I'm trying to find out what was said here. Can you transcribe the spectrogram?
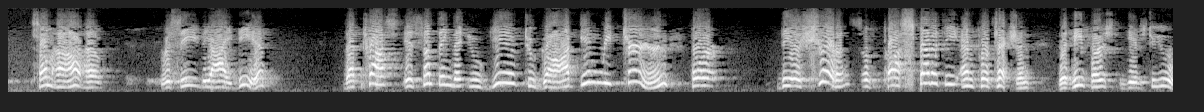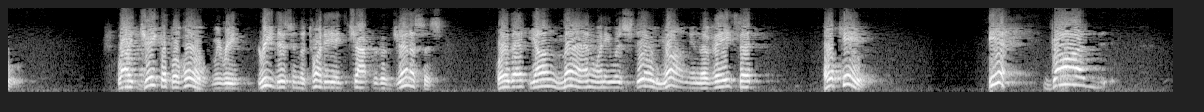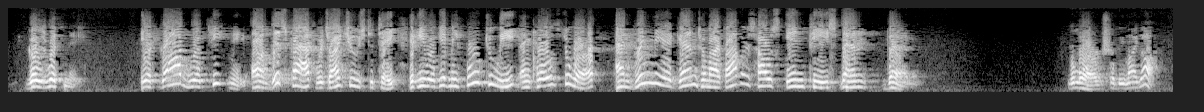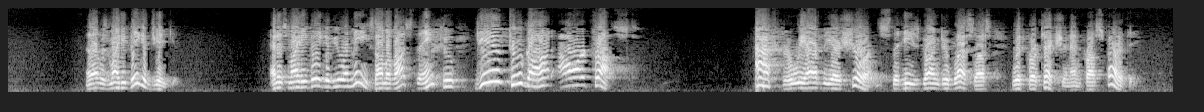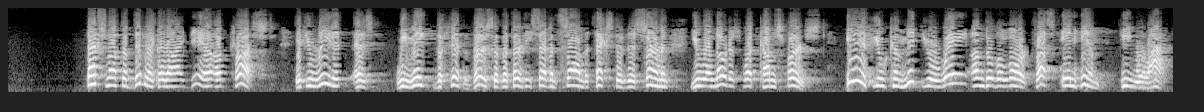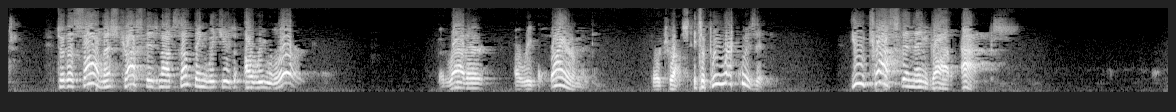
somehow have received the idea that trust is something that you give to God in return for the assurance of prosperity and protection that he first gives to you. Like Jacob of old, we re- read this in the 28th chapter of Genesis, where that young man, when he was still young in the faith, said, Okay, if God goes with me, if God will keep me on this path which I choose to take, if He will give me food to eat and clothes to wear, and bring me again to my father's house in peace, then, then the Lord shall be my God. Now that was mighty big of Jacob. And it's mighty big of you and me, some of us think, to give to God our trust after we have the assurance that He's going to bless us with protection and prosperity. That's not the biblical idea of trust. If you read it as we make the fifth verse of the 37th Psalm the text of this sermon, you will notice what comes first. If you commit your way unto the Lord, trust in Him, He will act. To the psalmist, trust is not something which is a reward, but rather a requirement for trust. It's a prerequisite. You trust and then God acts.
